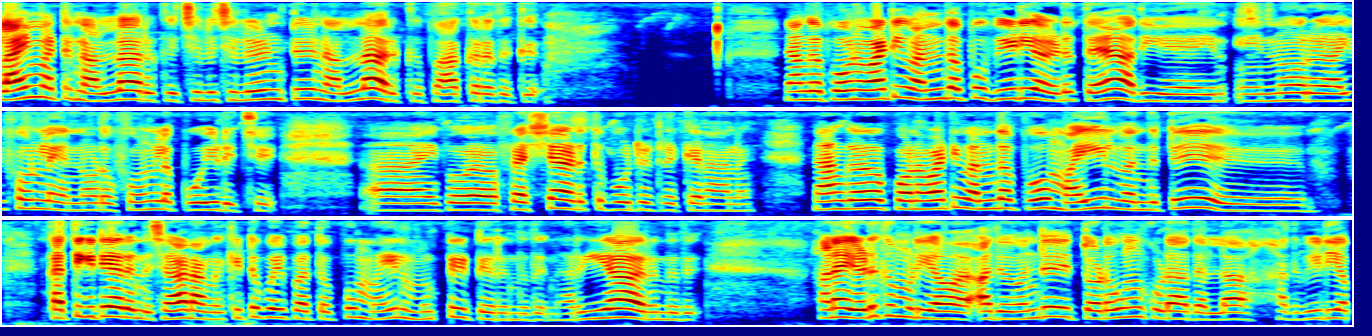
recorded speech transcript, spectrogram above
கிளைமேட்டு நல்லா இருக்குது சில்லு சில்லுன்ட்டு நல்லா இருக்குது பார்க்குறதுக்கு நாங்கள் போன வாட்டி வந்தப்போ வீடியோ எடுத்தேன். அது இன்னொரு ஐஃபோனில் என்னோடய ஃபோனில் போயிடுச்சு. இப்போ ஃப்ரெஷ்ஷாக எடுத்து போட்டுட்ருக்கேன் நான். நாங்கள் போன வாட்டி வந்தப்போ மயில் வந்துட்டு கத்திக்கிட்டே இருந்துச்சா. நாங்கள் கிட்ட போய் பார்த்தப்போ மயில் முட்டிட்டு இருந்தது. நிறையா இருந்தது. ஆனால் எடுக்க முடியாது அது வந்து தொடவும் கூடாதல்ல. அது வீடியோ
